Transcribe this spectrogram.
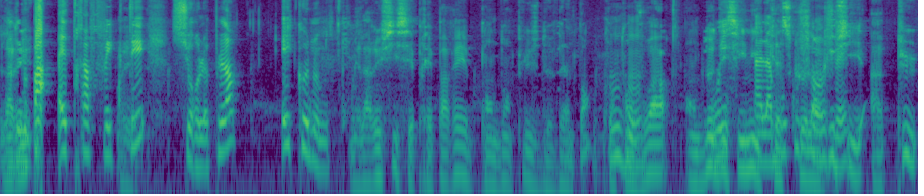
De ne pas être affecté sur le plan économique. Mais la Russie s'est préparée pendant plus de 20 ans. Quand Mhm. on voit en deux Oui, décennies qu'est-ce que la. Russie a pu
